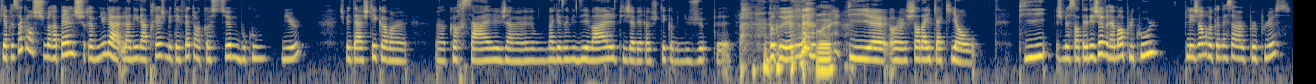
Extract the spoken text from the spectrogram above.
Puis après ça, quand je me rappelle, je suis revenue la- l'année d'après, je m'étais fait un costume beaucoup mieux. Je m'étais acheté comme un, un corsage à un magasin médiéval, puis j'avais rajouté comme une jupe euh, brune, Ouais. puis euh, un chandail kaki en haut. Puis je me sentais déjà vraiment plus cool, puis les gens me reconnaissaient un peu plus,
